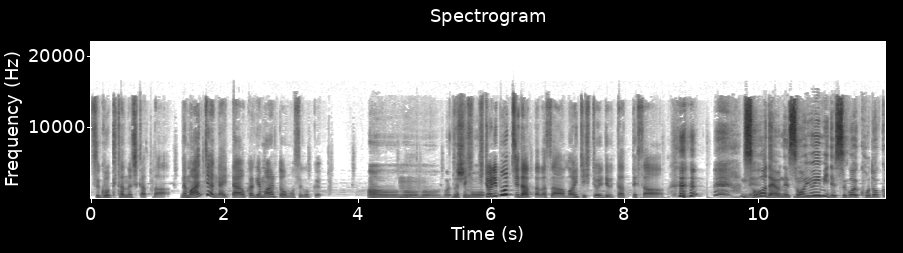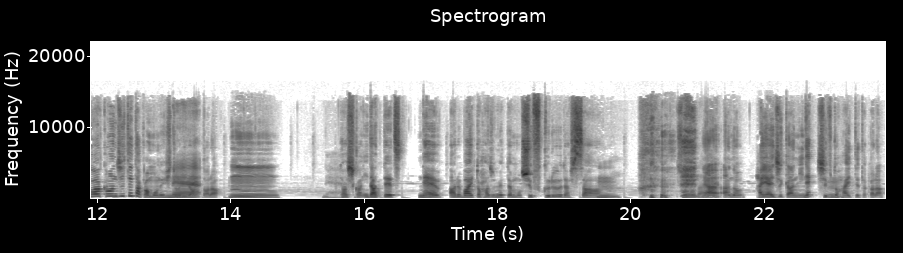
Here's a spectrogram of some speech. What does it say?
すごく楽しかった。でもあんちゃんがいたおかげもあると思うすごく。あーうん。私も。一人ぼっちだったらさ毎日一人で歌ってさ。ね。そうだよね。そういう意味ですごい孤独は感じてたかもね一、人だったら。ううん。んね。確かに。だってねアルバイト始めても主婦クルーだしさ、うん。そうだね。あの早い時間にねシフト入ってたから、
